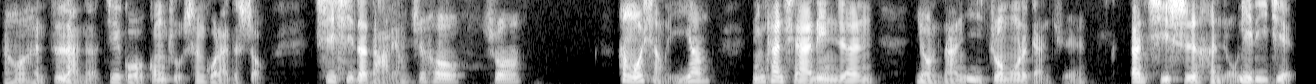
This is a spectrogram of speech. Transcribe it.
然后很自然地接过公主伸过来的手，细细地打量之后说：“和我想的一样，您看起来令人……”有难以捉摸的感觉，但其实很容易理解。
